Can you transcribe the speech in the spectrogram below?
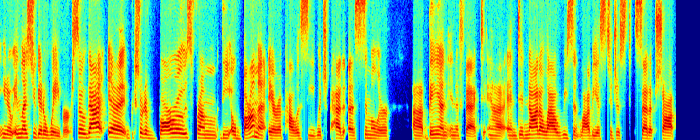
you know, unless you get a waiver. So that uh, sort of borrows from the Obama era policy, which had a similar uh, ban in effect uh, and did not allow recent lobbyists to just set up shop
